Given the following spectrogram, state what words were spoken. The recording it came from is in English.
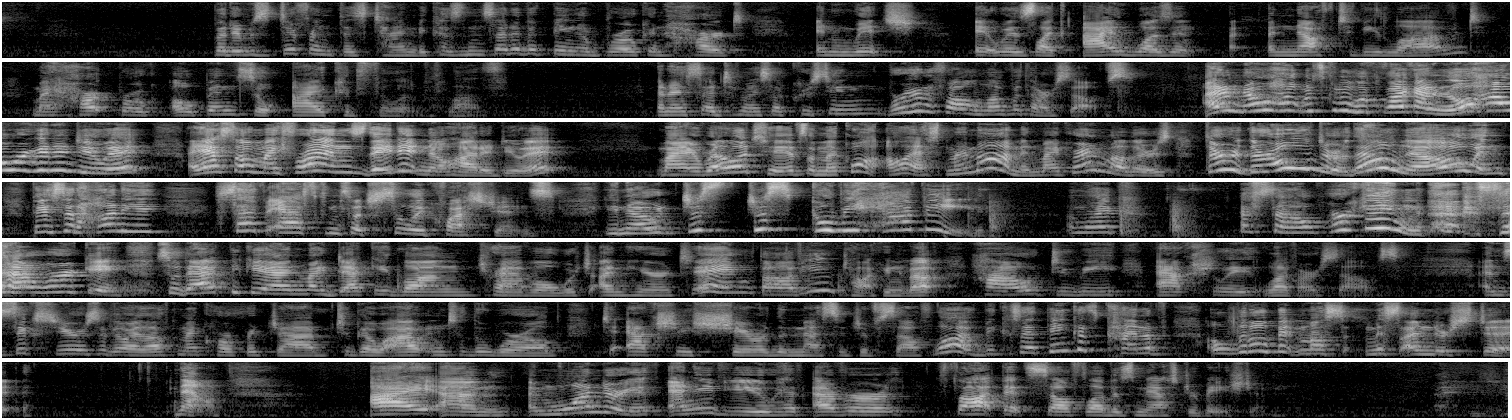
But it was different this time because instead of it being a broken heart in which it was like I wasn't enough to be loved, my heart broke open so I could fill it with love. And I said to myself, Christine, we're going to fall in love with ourselves. I don't know how it's going to look like. I don't know how we're going to do it. I asked all my friends, they didn't know how to do it my relatives, I'm like, well, I'll ask my mom and my grandmothers. They're, they're older, they'll know. And they said, honey, stop asking such silly questions. You know, just, just go be happy. I'm like, that's not working. It's not working. So that began my decade long travel, which I'm here today with all of you talking about how do we actually love ourselves. And six years ago, I left my corporate job to go out into the world to actually share the message of self love because I think it's kind of a little bit mis- misunderstood. Now, I um, am wondering if any of you have ever thought that self love is masturbation.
